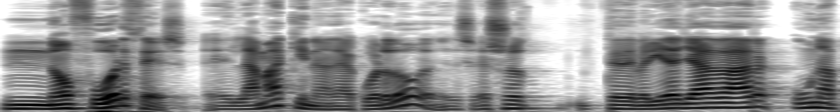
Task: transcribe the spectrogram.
no fuerces la máquina, ¿de acuerdo? Eso te debería ya dar una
